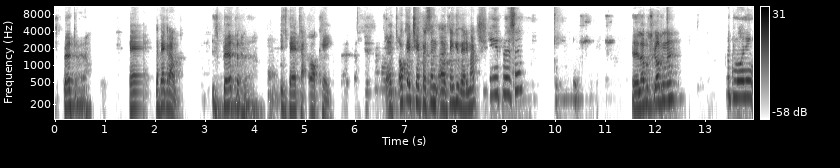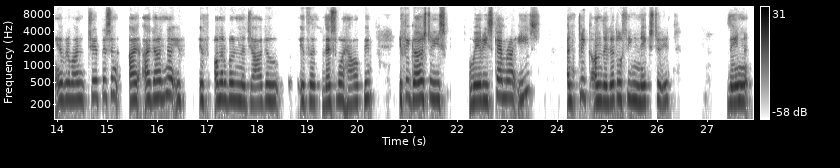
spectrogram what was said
It's better. Ba- The background It's better. It's better. Okay. Uh, okay, Chairperson. Uh, thank you very much. Chairperson, Uh, Labus Governor? Good morning, everyone. Chairperson, I, I don't know if, if Honorable Najado, if this will help him. If he goes to his where his camera is and click on the little thing next to it, then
